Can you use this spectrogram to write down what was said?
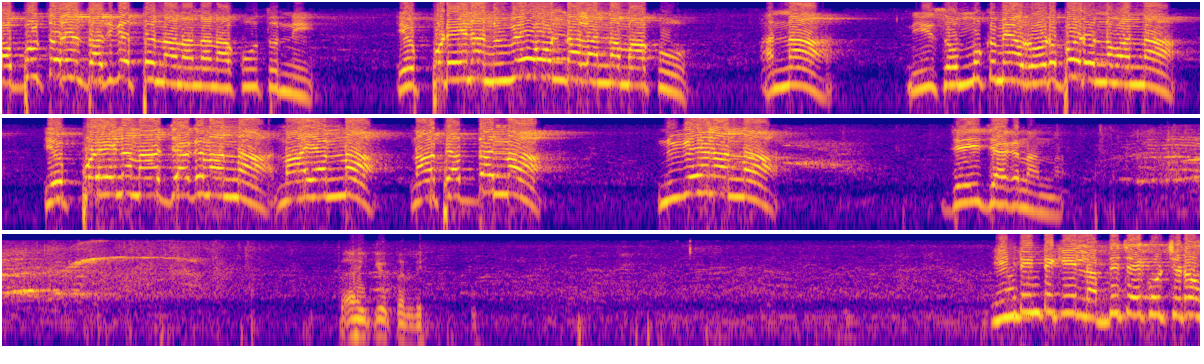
డబ్బులతో నేను చదివిస్తున్నానన్న నా కూతుర్ని. ఎప్పుడైనా నువ్వే ఉండాలన్నా మాకు. అన్నా నీ సొమ్ముకు మేము రోడ్డుపడి ఉన్నామన్నా ఎప్పుడైనా నా జగన్ అన్న నా అన్న నా పెద్దన్న నువ్వేనన్నా జై జగన్ అన్న. థ్యాంక్ యూ తల్లి. ఇంటింటికి లబ్ధి చేకూర్చడం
